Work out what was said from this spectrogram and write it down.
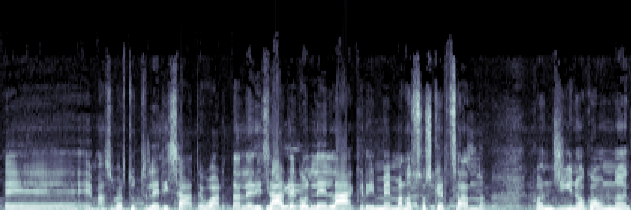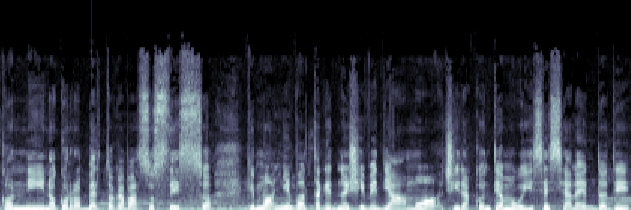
Eh, ma soprattutto le risate, guarda, le risate con le lacrime, ma non sto scherzando, con Gino, con, con Nino, con Roberto Capasso stesso, che ogni volta che noi ci vediamo ci raccontiamo quegli stessi aneddoti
